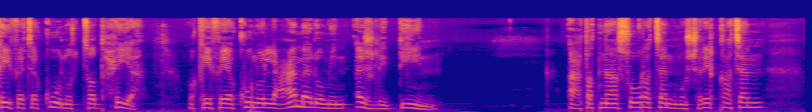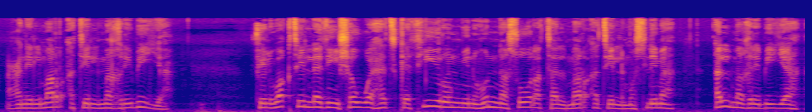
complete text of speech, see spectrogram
كيف تكون التضحية وكيف يكون العمل من أجل الدين. أعطتنا صورة مشرقة عن المرأة المغربية. في الوقت الذي شوهت كثير منهن صورة المرأة المسلمة المغربية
